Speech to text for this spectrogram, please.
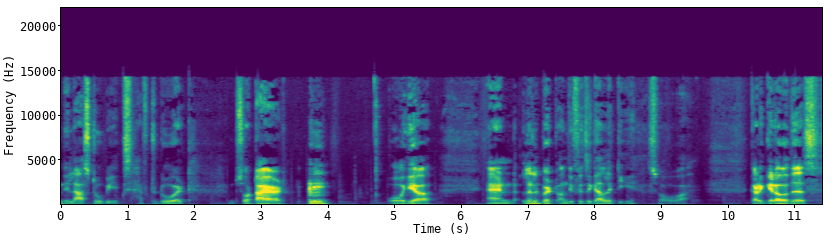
in the last two weeks. Have to do it. I'm so tired over here and a little bit on the physicality. So uh, gotta get over this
